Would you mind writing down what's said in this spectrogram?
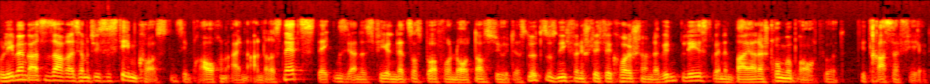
Problem der ganzen Sache ist ja natürlich Systemkosten. Sie brauchen ein anderes Netz, denken Sie an das fehlende Netzausbau von Nord nach Süd. Das nützt uns nicht, wenn in Schleswig-Holstein der Wind bläst, wenn in Bayern der Strom gebraucht wird. Die Trasse fehlt.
